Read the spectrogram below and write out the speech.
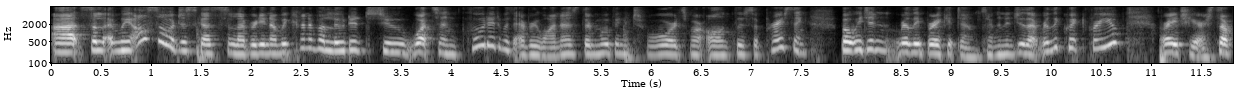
Uh, so, and we also discussed Celebrity. Now, we kind of alluded to what's included with everyone as they're moving towards more all inclusive pricing, but we didn't really break it down. So, I'm going to do that really quick for you right here. So,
